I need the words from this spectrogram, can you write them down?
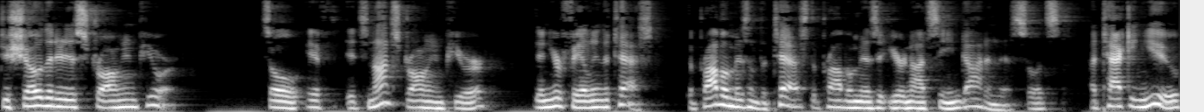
to show that it is strong and pure. So if it's not strong and pure, then you're failing the test. The problem isn't the test. The problem is that you're not seeing God in this. So it's attacking you,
